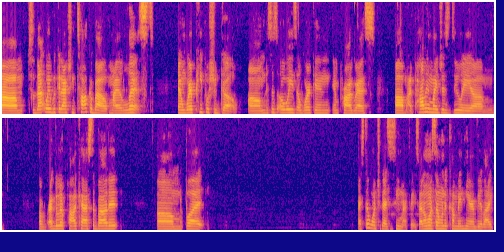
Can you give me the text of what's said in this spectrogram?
Um, so that way we could actually talk about my list and where people should go. Um, this is always a work in, in progress. Um, I probably might just do a um, a regular podcast about it. Um, but I still want you guys to see my face. I don't want someone to come in here and be like,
